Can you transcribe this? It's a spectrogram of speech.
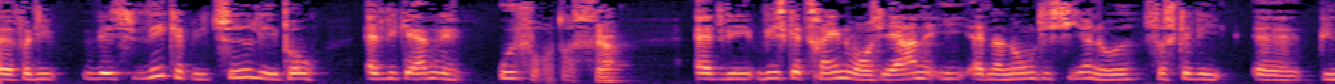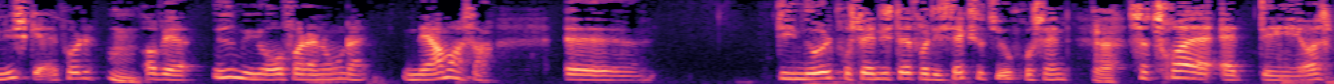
øh, fordi hvis vi kan blive tydelige på, at vi gerne vil udfordres, Ja, at vi, vi skal træne vores hjerne i, at når nogen de siger noget, så skal vi øh, blive nysgerrige på det, Mm. og være ydmyge over for, at der er nogen, der nærmer sig øh, de 0% i stedet for de 26%, ja, så tror jeg, at det også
